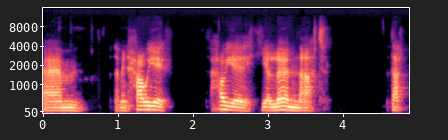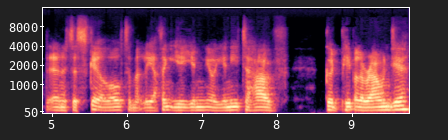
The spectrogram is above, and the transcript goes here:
Um, I mean, how you how you you learn that that and it's a skill ultimately. I think you you know you need to have good people around you,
